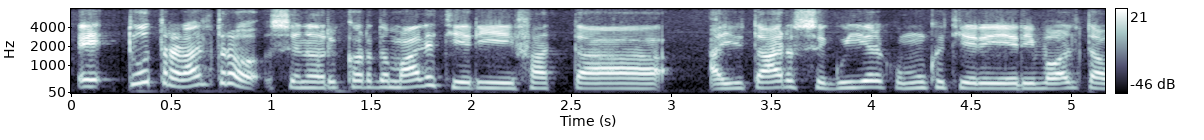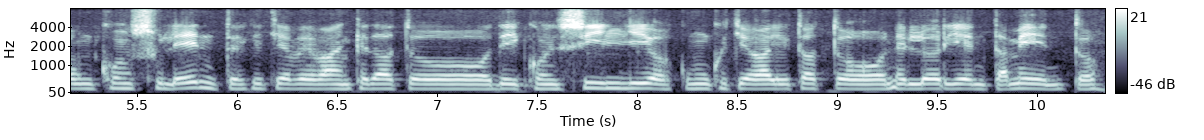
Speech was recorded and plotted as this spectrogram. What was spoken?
E tu, tra l'altro, se non ricordo male, ti eri fatta aiutare o seguire, comunque ti eri rivolta a un consulente che ti aveva anche dato dei consigli o comunque ti aveva aiutato nell'orientamento,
